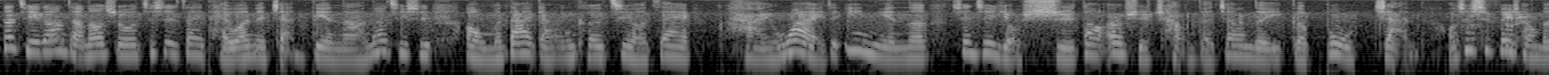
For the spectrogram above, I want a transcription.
那其实刚刚讲到说，这是在台湾的展店呐、啊，那其实哦，我们大爱感恩科技哦，在。海外这一年呢，甚至有十到二十场的这样的一个布展。哦，这是非常的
